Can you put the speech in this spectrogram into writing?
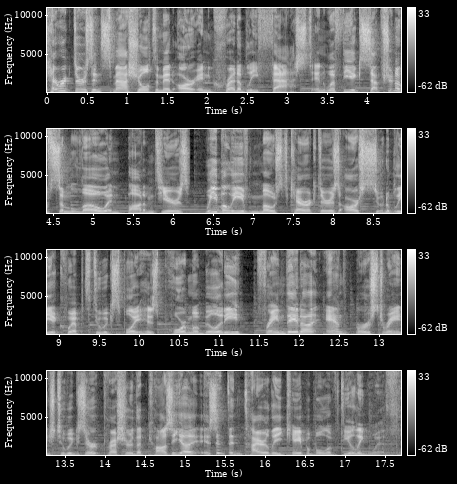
Characters in Smash Ultimate are incredibly fast, and with the exception of some low and bottom tiers, we believe most characters are suitably equipped to exploit his poor mobility, frame data, and burst range to exert pressure that Kazuya isn't entirely capable of dealing with.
